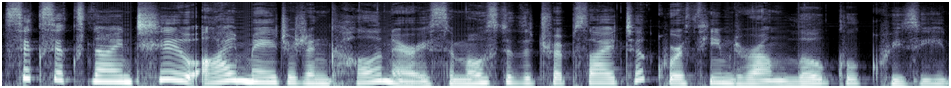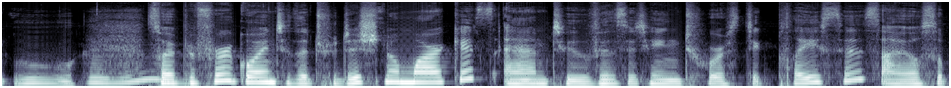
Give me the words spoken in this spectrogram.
6692 I majored in culinary, so most of the trips I took were themed around local cuisine. Ooh. Mm-hmm. So I prefer going to the traditional markets and to visiting touristic places. I also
